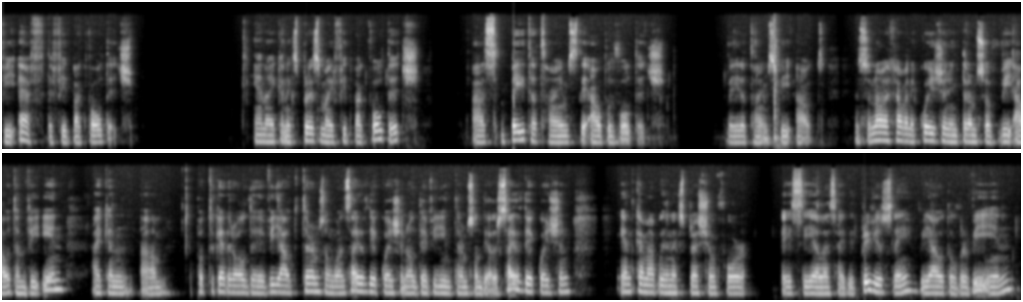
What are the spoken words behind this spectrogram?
VF, the feedback voltage and I can express my feedback voltage as beta times the output voltage, beta times V out. And so now I have an equation in terms of V out and V in. I can um, put together all the V out terms on one side of the equation, all the V in terms on the other side of the equation, and come up with an expression for ACL as I did previously, V out over V in,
